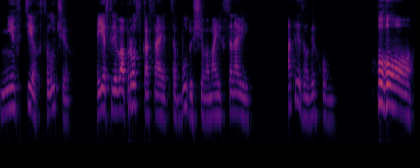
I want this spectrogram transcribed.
«Не в тех случаях, если вопрос касается будущего моих сыновей», — отрезал Верховный. «О,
